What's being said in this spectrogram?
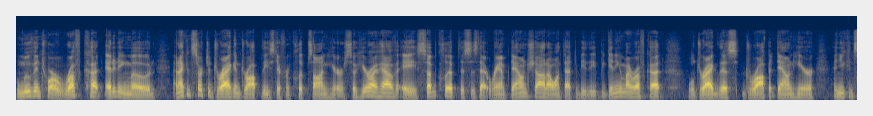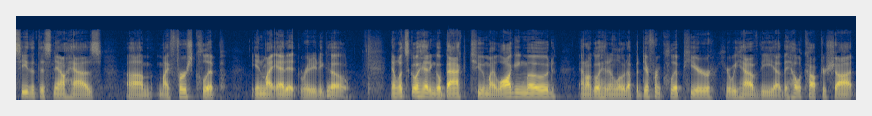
we'll move into our rough cut editing mode and I can start to drag and drop these different clips on here. So here I have a sub clip. This is that ramp down shot. I want that to be the beginning of my rough cut. We'll drag this, drop it down here, and you can see that this now has um, my first clip in my edit ready to go. Now let's go ahead and go back to my logging mode and I'll go ahead and load up a different clip here. Here we have the, uh, the helicopter shot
